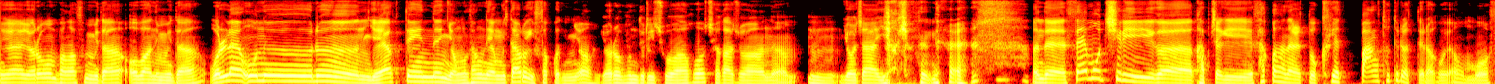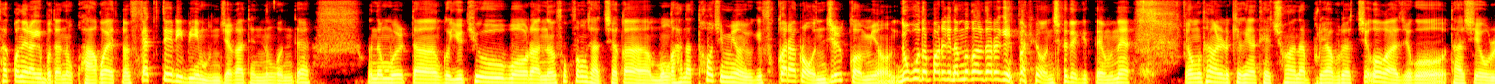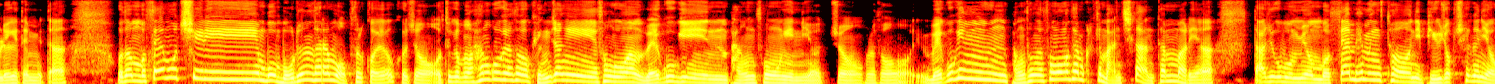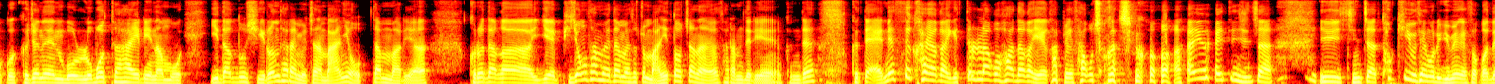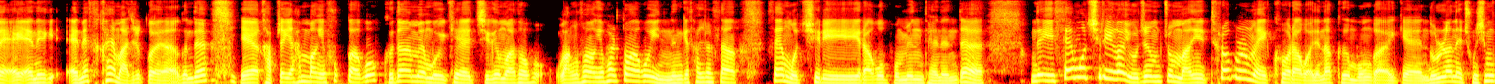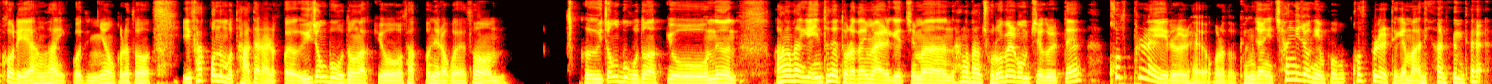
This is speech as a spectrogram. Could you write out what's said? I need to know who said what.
Speaker 1: 예, 여러분 반갑습니다. 어반입니다. 원래 오늘은 예약돼 있는 영상 내용이 따로 있었거든요. 여러분들이 좋아하고 제가 좋아하는 음, 여자 이야기였는데 근데 세모치리가 갑자기 사건 하나를 또 크게 빵 터뜨렸더라고요. 뭐 사건이라기보다는 과거에 했던 색드립이 문제가 됐는 건데 근데 뭐 일단 그 유튜버라는 속성 자체가 뭔가 하나 터지면 여기 손가락을 얹을 거면 누구보다 빠르게 남들과 다르게 빨리 얹어야 되기 때문에 영상을 이렇게 그냥 대충 하나 부랴부랴 찍어가지고 다시 올리게 됩니다. 우선 뭐 세모칠이 뭐 모르는 사람은 없을 거예요. 그죠? 어떻게 보면 한국에서 굉장히 성공한 외국인 방송인이었죠. 그래서 외국인 방송에 성공한 사람 그렇게 많지가 않단 말이야. 따지고 보면 뭐 샘 해밍턴이 비교적 최근이었고 그전엔 뭐 로버트 하일이나 뭐 이닥도시 이런 사람이었잖아. 많이 없단 말이야. 그러다가 이게 비정상 회담에서 좀 많이 떴잖아요. 사람들이. 근데 그때 NS 카야가 이게 뜨려고 하다가 얘가 갑자기 사고 쳐가지고 아유 하여튼 진짜 이 진짜 터키 유생으로 유명했었거든. N- NS 카야 맞을 거야. 근데 얘가 갑자기 한 방에 훅 가고 그 다음에 뭐 이렇게 지금 와서 왕성하게 활동하고 있는 게 사실상 세모치리라고 보면 되는데 근데 이 세모치리가 요즘 좀 많이 트러블 메이커라고 해야 되나 그 뭔가 이게 논란의 중심거리에 항상 있거든요. 그래서 이 사건은 뭐 다들 알 거예요. 의정부 고등학교 사건이라고 해서 그 의정부 고등학교는 항상 이게 인터넷 돌아다니면 알겠지만 항상 졸업 앨범 찍을 때 코스플레이를 해요. 그래서 굉장히 창의적인 포- 코스플레이를 되게 많이 하는데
